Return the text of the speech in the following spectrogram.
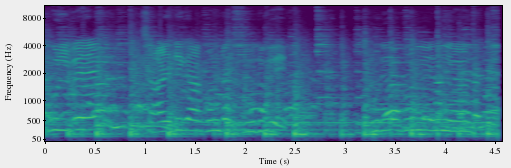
ঘুরবে চারিদিকে আগুনটা ঘুরবে ঘুরে ঘুরে নিয়ে আসবে।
